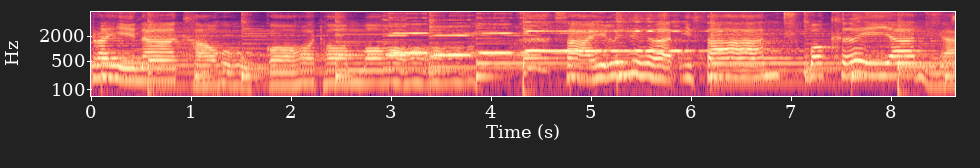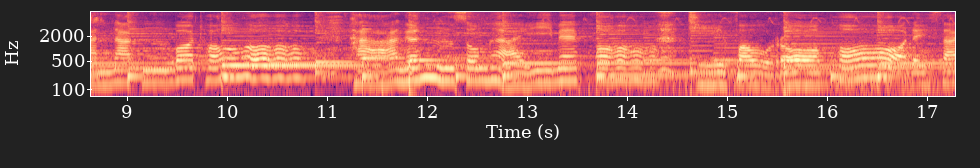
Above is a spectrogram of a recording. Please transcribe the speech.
ไรนาเขากอทอมอ สายเลือดอีสานบอกเคยยานงานหนักบ่ท้อหาเงินส่งให้แม่พ่อ ที่เฝ้ารอพ่อได้ใส่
